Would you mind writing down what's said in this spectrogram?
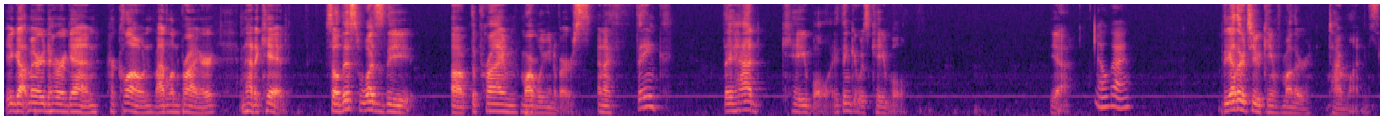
he got married to her again, her clone, Madelyne Pryor, and had a kid. So this was the uh, the Prime Marvel universe, and I think they had Cable. I think it was Cable. Yeah. Okay. The other two came from other timelines.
